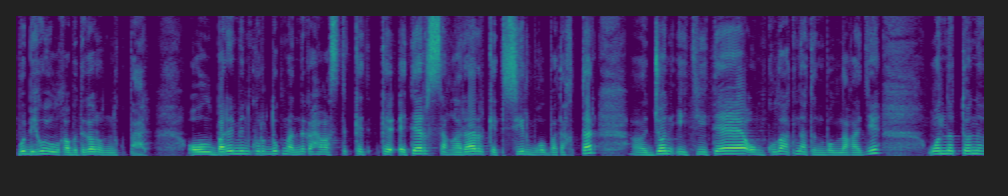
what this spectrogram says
Бу биху юлга бытыгар оннук бар. Ол бары мин курдук маннык хагастык этер саңарар кепсир болбатақтар жон итите онкула атынатын боллага ди. Оннотон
